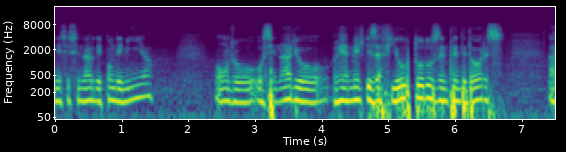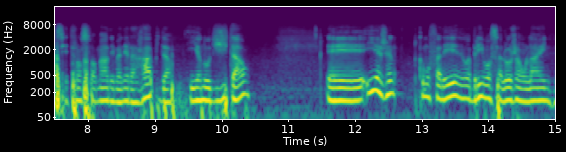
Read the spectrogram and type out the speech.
nesse cenário de pandemia, onde o, o cenário realmente desafiou todos os empreendedores a se transformar de maneira rápida e no digital. É, e a gente, como falei, abrimos essa loja online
